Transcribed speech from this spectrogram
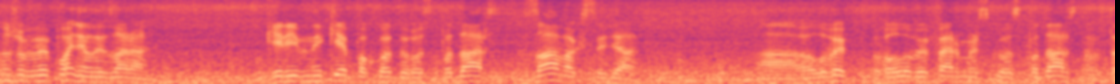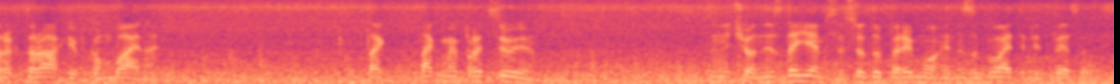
Ну, щоб ви поняли зараз, керівники по ходу господарств в завах сидять, а голови, голови фермерського господарства в тракторах і в комбайнах. Так, так ми працюємо. Ну, Нічого, не здаємося, все до перемоги, не забувайте підписуватися.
